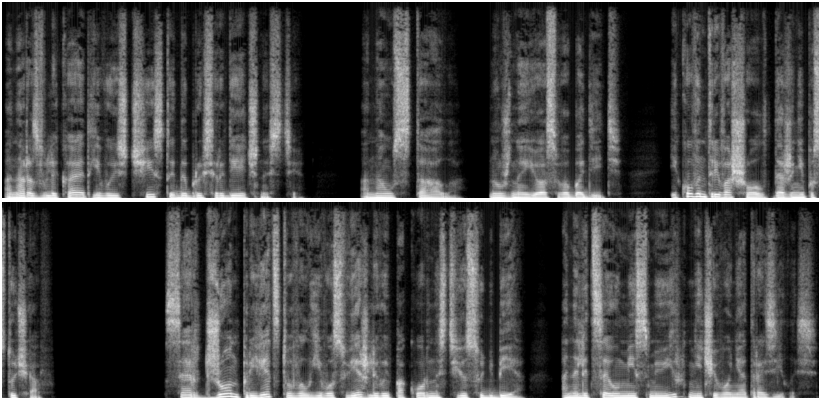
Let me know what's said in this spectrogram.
Она развлекает его из чистой добросердечности. Она устала, нужно ее освободить». И Ковентри вошел, даже не постучав. Сэр Джон приветствовал его с вежливой покорностью судьбе, а на лице у мисс Мюир ничего не отразилось.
